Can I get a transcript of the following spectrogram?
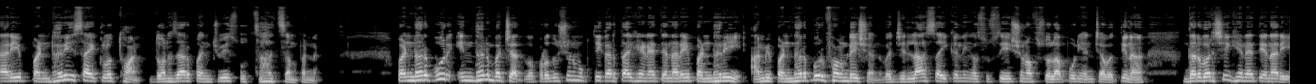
पंढरी सायक्लोथॉन दोन हजार पंचवीस उत्साहात संपन्न. पंढरपूर इंधन बचत व प्रदूषण मुक्ती करता घेण्यात येणारी पंढरी आम्ही पंढरपूर फाउंडेशन व जिल्हा सायकलिंग असोसिएशन ऑफ सोलापूर यांच्या वतीनं दरवर्षी घेण्यात येणारी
